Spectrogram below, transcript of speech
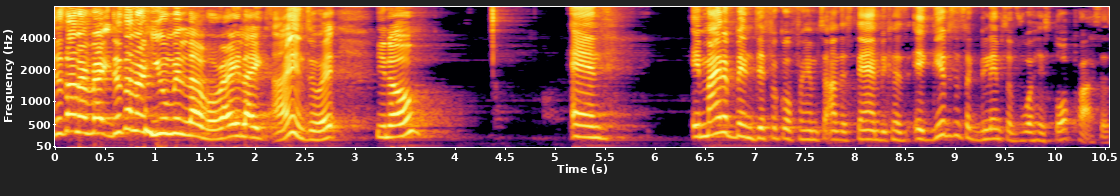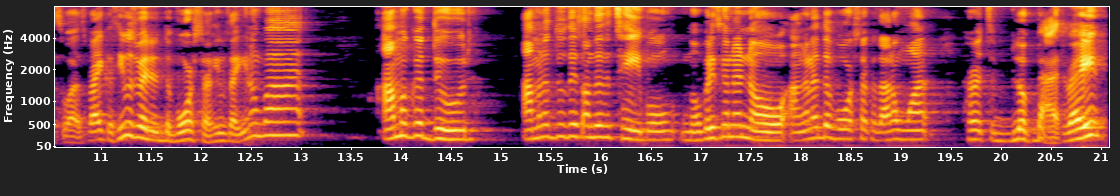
Just on a, just on a human level, right? Like, I ain't do it, you know? And it might have been difficult for him to understand because it gives us a glimpse of what his thought process was, right? Because he was ready to divorce her. He was like, you know what? I'm a good dude. I'm going to do this under the table. Nobody's going to know. I'm going to divorce her because I don't want her to look bad, right?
